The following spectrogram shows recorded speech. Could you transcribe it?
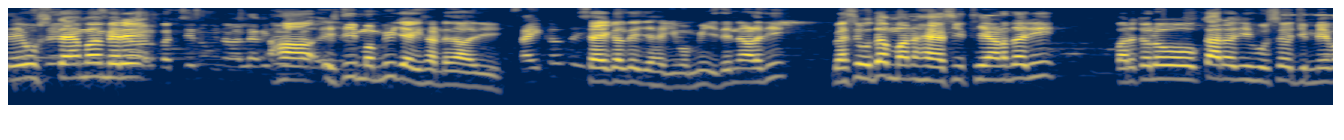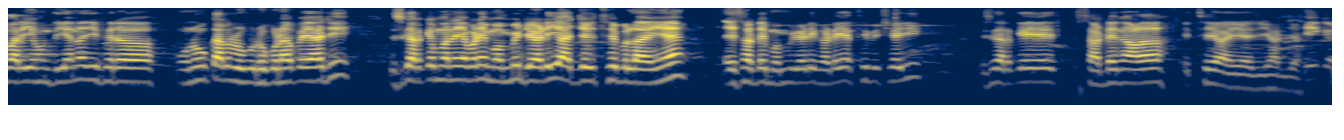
ਤੇ ਉਸ ਟਾਈਮ ਮੇਰੇ ਨਾਲ ਬੱਚੇ ਨੂੰ ਵੀ ਨਾਲ ਲੈ ਕੇ ਹਾਂ ਇਸ ਦੀ ਮੰਮੀ ਵੀ ਜਾਏਗੀ ਸਾਡੇ ਨਾਲ ਜੀ। ਸਾਈਕਲ ਤੇ? ਸਾਈਕਲ ਤੇ ਜਾਏਗੀ ਮੰਮੀ ਇਹਦੇ ਨਾਲ ਜੀ। ਵੈਸੇ ਉਹਦਾ ਮਨ ਹੈ ਸੀ ਇੱਥੇ ਆਉਣ ਦਾ ਜੀ ਪਰ ਚਲੋ ਘਰ ਜੀ ਉਸ ਜ਼ਿੰਮੇਵਾਰੀਆਂ ਹੁੰਦੀਆਂ ਨਾ ਜੀ ਫਿਰ ਉਹਨੂੰ ਘਰ ਰੁਕ- ਰੁਕਣਾ ਪਿਆ ਜੀ। ਇਸ ਕਰਕੇ ਮੈਨੇ ਆਪਣੇ ਮੰਮੀ ਡੈਡੀ ਅੱਜ ਇੱਥੇ ਬੁਲਾਏ ਆ ਇਹ ਸਾਡੇ ਮੰਮੀ ਡੈਡੀ ਖੜੇ ਆ ਇੱਥੇ ਪਿੱਛੇ ਜੀ। ਇਸ ਕਰਕੇ ਸਾਡੇ ਨਾਲ ਇੱਥੇ ਆਏ ਆ ਜੀ ਹਾਂਜੀ ਠੀਕ ਹੈ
